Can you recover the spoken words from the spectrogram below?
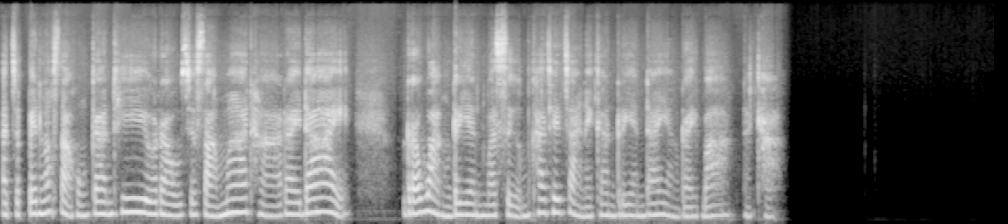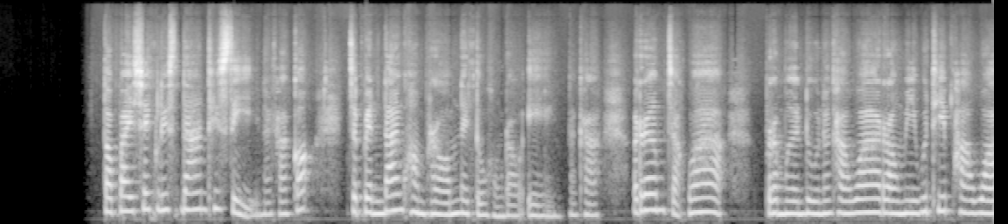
อาจจะเป็นลักษณะของการที่เราจะสามารถหารายได้ ระหว่างเรียนมาเสริมค่าใช้จ่ายในการเรียนได้อย่างไรบ้างนะคะ ต่อไปเช็คลิสต์ด้านที่ 4 นะคะ ก็จะเป็นด้านความพร้อมในตัวของเราเองนะคะ เริ่มจากว่าประเมินดูนะคะว่าเรามีวุฒิภาวะ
